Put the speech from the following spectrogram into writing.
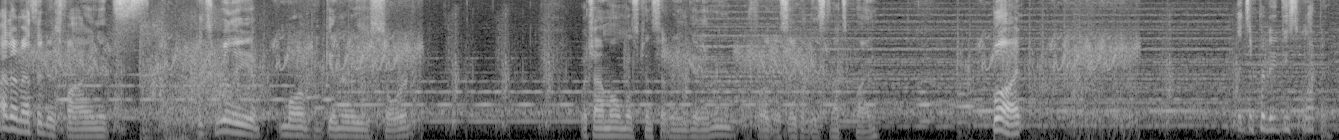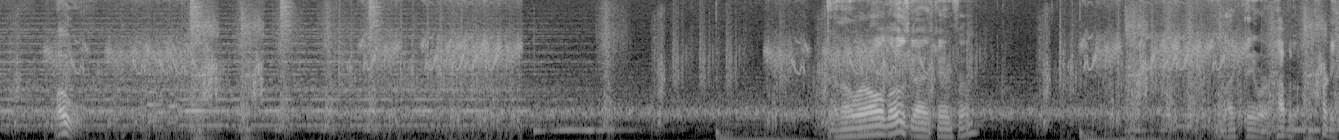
Either method is fine. It's it's really a more beginnery sword, which I'm almost considering getting for the sake of this Let's Play. But it's a pretty decent weapon. Whoa. Don't know where all those guys came from they were having a party.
